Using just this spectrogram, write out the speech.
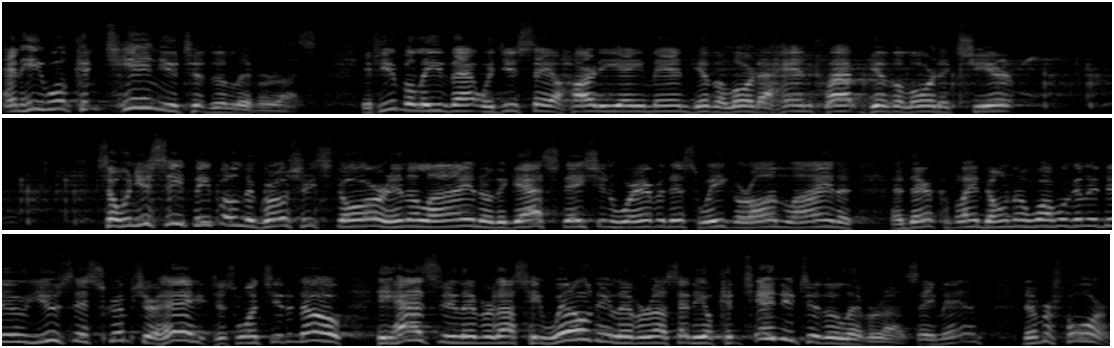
and he will continue to deliver us. If you believe that, would you say a hearty amen? Give the Lord a hand clap, give the Lord a cheer. So when you see people in the grocery store or in a line or the gas station, wherever this week or online, and, and they're complaining, don't know what we're going to do, use this scripture. Hey, just want you to know He has delivered us, He will deliver us, and He'll continue to deliver us. Amen. Number four,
